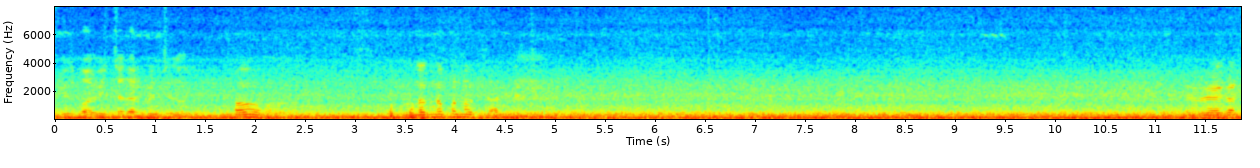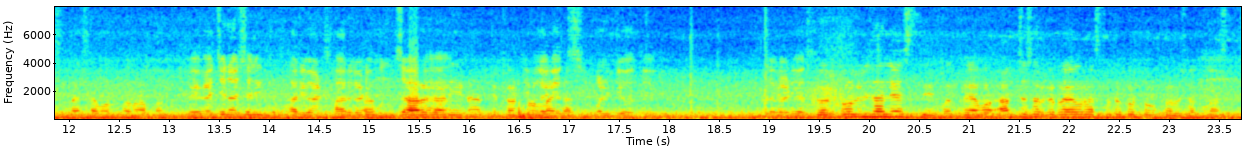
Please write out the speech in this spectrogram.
वीस बावीसच्या दरम्यानचेच होते हो हो लग्न पण नव्हती झाली त्यांची. वेगाची नशा म्हणतो ना आपण. वेगाची नशाने तर फार गाडी फार गाडी उंच आहे ना. गाडी ना ते कंट्रोल नाही झाली. पलटी होते. आता गाडी असते. कंट्रोल बी झाली असती पण त्यामुळे आमच्यासारखं ड्रायव्हर असतं तर कंट्रोल करू शकला असतं.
